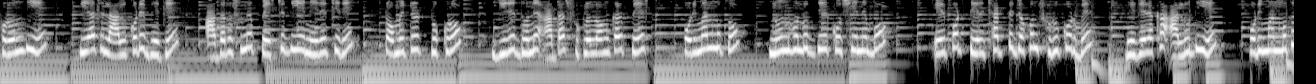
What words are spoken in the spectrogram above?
ফোড়ন দিয়ে পেঁয়াজ লাল করে ভেজে আদা রসুনের পেস্ট দিয়ে নেড়ে চেড়ে টমেটোর টুকরো, জিরে, ধনে আদা, শুকনো লঙ্কার পেস্ট, পরিমাণ মতো নুন, হলুদ দিয়ে কষিয়ে নেব। এরপর তেল ছাড়তে যখন শুরু করবে, ভেজে রাখা আলু দিয়ে পরিমাণ মতো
